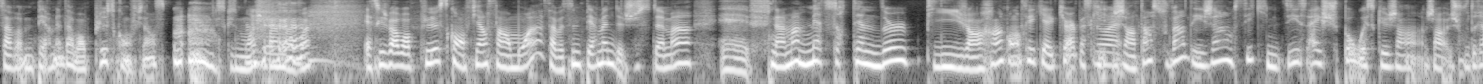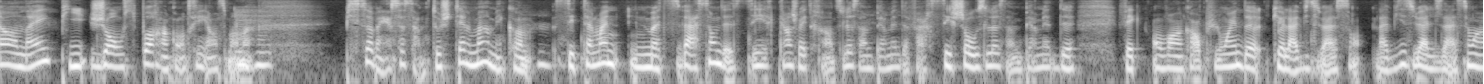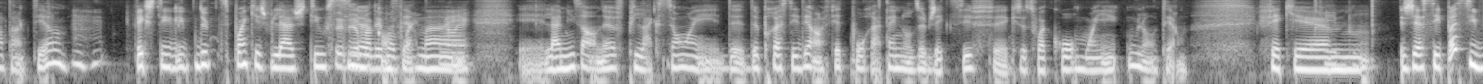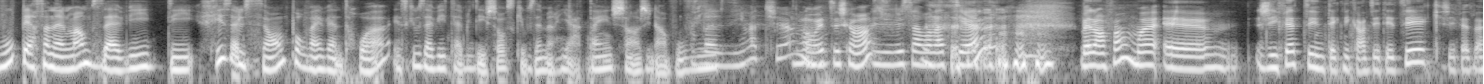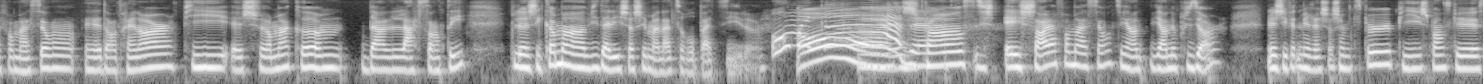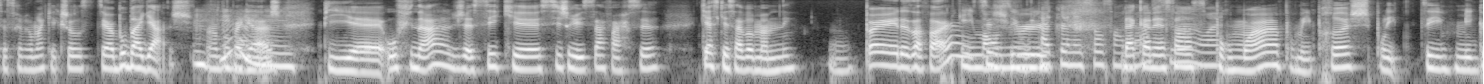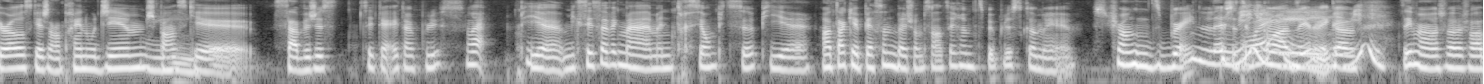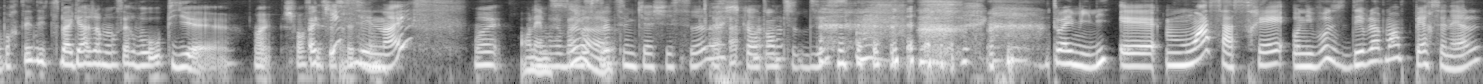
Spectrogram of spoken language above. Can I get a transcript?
ça va me permettre d'avoir plus confiance? Excuse-moi, je perds ma voix. Est-ce que je vais avoir plus confiance en moi? Ça va-tu me permettre de justement, euh, finalement, mettre sur Tinder puis genre rencontrer quelqu'un? Parce que Ouais. j'entends souvent des gens aussi qui me disent, hey, je sais pas où est-ce que j'en, j'en- je voudrais en être puis j'ose pas rencontrer en ce moment. Mhm. Puis ça, ben ça, ça me touche tellement, mais comme c'est tellement une, une motivation de se dire quand je vais être rendue là, ça me permet de faire ces choses-là, ça me permet de. Fait qu'on va encore plus loin de, que la visualisation, la visualisation en tant que telle. Fait que c'était les deux petits points que je voulais ajouter aussi bons concernant. Ouais. euh, euh, la mise en œuvre puis l'action et de, de procéder en fait pour atteindre nos objectifs, euh, que ce soit court, moyen ou long terme. Fait que je sais pas si vous, personnellement, vous avez des résolutions pour 2023. Est-ce que vous avez établi des choses que vous aimeriez atteindre, changer dans vos vies? Vas-y, Mathieu. Ah ouais, tu sais, je commence? Je veux savoir la tienne. Ben, dans le fond, moi, euh, j'ai fait tu sais, une technique en diététique, j'ai fait ma formation euh, d'entraîneur, puis euh, je suis vraiment comme dans la santé. Puis là, j'ai comme envie d'aller chercher ma naturopathie. Là. Oh! Euh, je pense, et je sors la formation, tu sais, il y en- il y, en a plusieurs. Mais j'ai fait mes recherches un petit peu, puis je pense que ça serait vraiment quelque chose, tu sais, un beau bagage. Un beau bagage. Mhm. Puis euh, au final, je sais que si je réussis à faire ça, qu'est-ce que ça va m'amener? Ben des affaires. Et mon Dieu, veux. La connaissance en la masse, connaissance là, ouais. pour moi, pour mes proches, pour les, mes girls que j'entraîne au gym. Je pense que ça veut juste être un plus. Ouais. Puis euh, mixer ça avec ma, ma nutrition puis tout ça. Puis euh, en tant que personne, ben, je vais me sentir un petit peu plus comme euh, strong du brain. Là. Je sais pas comment dire. Mais Ben comme, oui. tu sais, bon, je, vais, je vais apporter des petits bagages à mon cerveau. Puis ouais, je pense que ça serait c'est nice. Ouais. On aime J'aimerais bien Pour ça. ça, tu me cachais ça. là. Je suis contente que tu le dises. Toi, Émilie? Euh, moi, ça serait au niveau du développement personnel.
